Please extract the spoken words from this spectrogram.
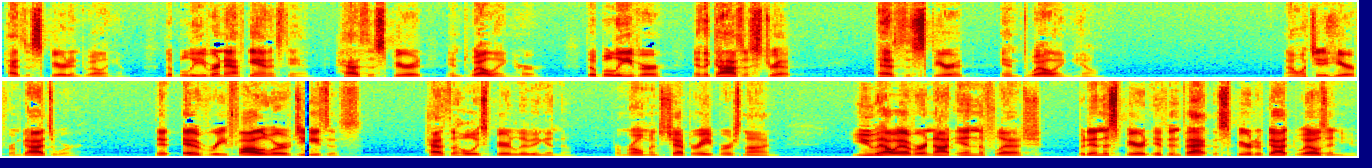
has the Spirit indwelling him. The believer in Afghanistan has the Spirit indwelling her. The believer in the Gaza Strip has the Spirit indwelling him. And I want you to hear from God's Word that every follower of Jesus has the Holy Spirit living in them. From Romans chapter 8, verse 9. You, however, are not in the flesh, but in the Spirit, if in fact the Spirit of God dwells in you.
